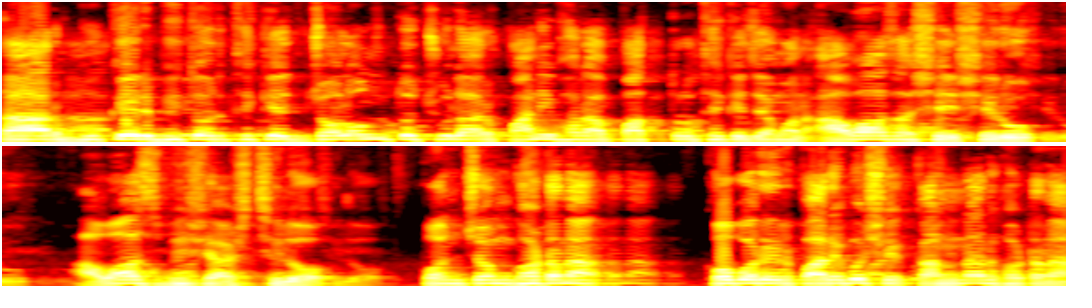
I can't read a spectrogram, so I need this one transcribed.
তার বুকের ভিতর থেকে জ্বলন্ত চুলার পানি ভরা পাত্র থেকে যেমন আওয়াজ আসে সেরূপ আওয়াজ ভেসে আসছিল। পঞ্চম ঘটনা কবরের পারে বসে কান্নার ঘটনা।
